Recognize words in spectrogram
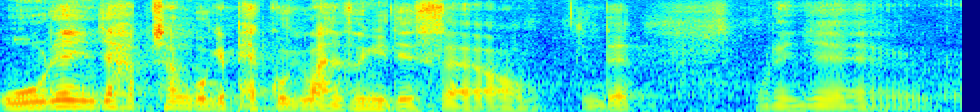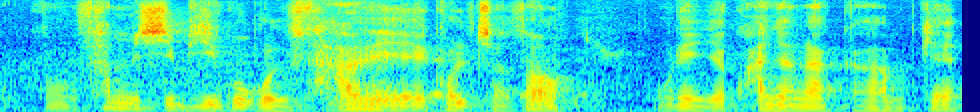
올해 이제 합창곡이 100곡이 완성이 됐어요. 근데 올해 이제 그 32곡을 4회에 걸쳐서 올해 이제 관현악과 함께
